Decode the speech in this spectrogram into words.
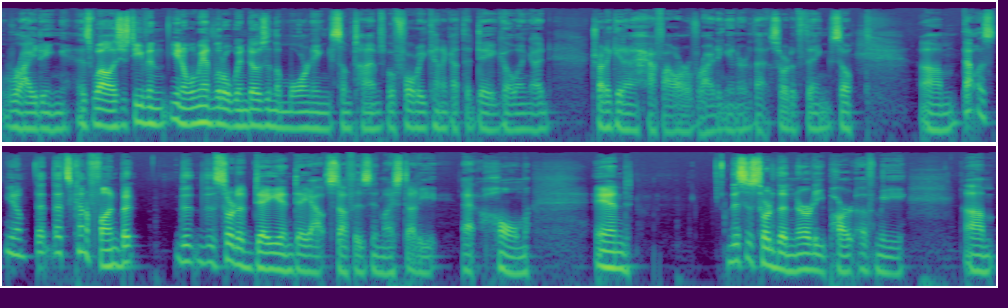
writing, as well as just even you know when we had little windows in the morning. Sometimes before we kind of got the day going, I'd try to get a half hour of writing in or that sort of thing. So um, that was you know that, that's kind of fun. But the the sort of day in day out stuff is in my study at home, and this is sort of the nerdy part of me. Um,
